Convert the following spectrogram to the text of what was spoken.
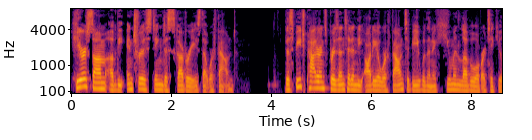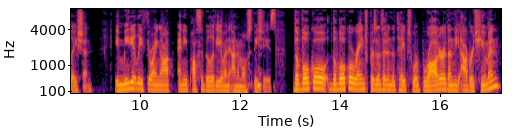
Here are some of the interesting discoveries that were found. The speech patterns presented in the audio were found to be within a human level of articulation, immediately throwing off any possibility of an animal species. The vocal the vocal range presented in the tapes were broader than the average human.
